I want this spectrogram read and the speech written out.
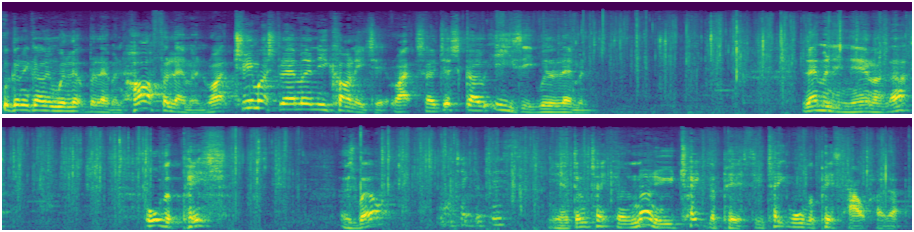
we're going to go in with a little bit of lemon. Half a lemon, right? Too much lemon, you can't eat it, right? So just go easy with a lemon. Lemon in there like that. All the pith as well. Don't take the piss. Yeah, don't take. Uh, no, you take the pith. You take all the pith out like that.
